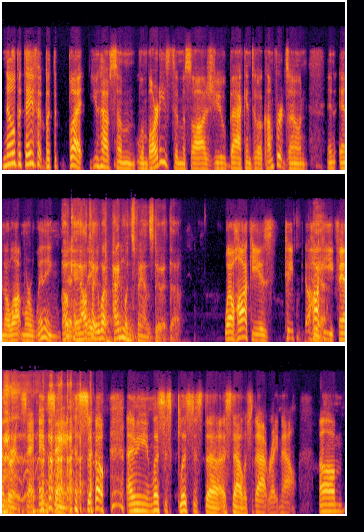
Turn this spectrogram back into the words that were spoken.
No, but they've but the, but you have some Lombardis to massage you back into a comfort zone and and a lot more winning. Okay, I'll they, tell you what, Penguins fans do it though. Well, hockey is hockey yeah. fans are insane. insane. so, I mean, let's just let's just uh, establish that right now. Um,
